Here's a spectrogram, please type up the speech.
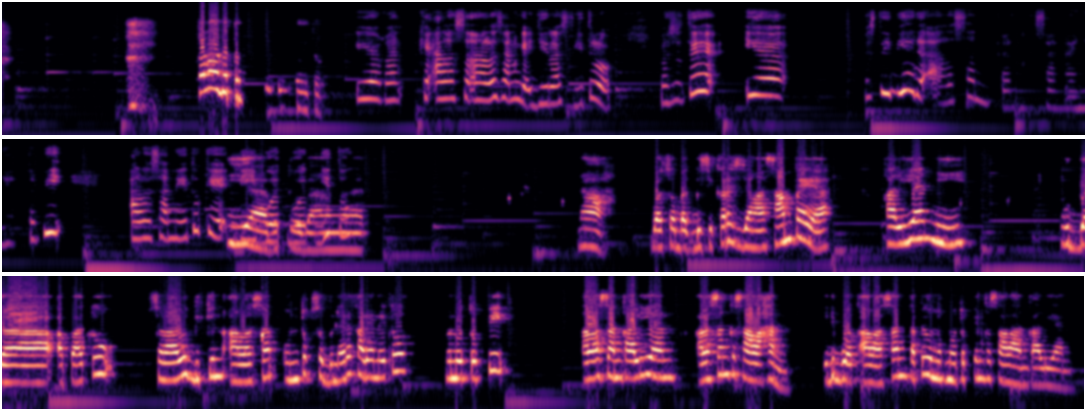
kan ada terjadi itu. Iya kan, kayak alasan-alasan nggak jelas gitu loh. Maksudnya, ya pasti dia ada alasan kan ke sananya. Tapi alasannya itu kayak Iya, dibuat-buat gitu. Nah, buat sobat bisikers jangan sampai ya kalian nih udah apa tuh selalu bikin alasan untuk sebenarnya kalian itu menutupi alasan kalian, alasan kesalahan. Jadi buat alasan tapi untuk nutupin kesalahan kalian.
